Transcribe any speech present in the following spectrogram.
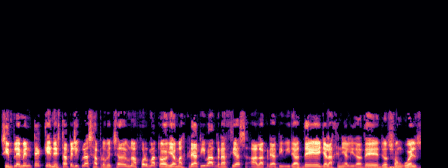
Simplemente que en esta película se aprovecha de una forma todavía más creativa gracias a la creatividad de, y a la genialidad de, Orson Welles,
